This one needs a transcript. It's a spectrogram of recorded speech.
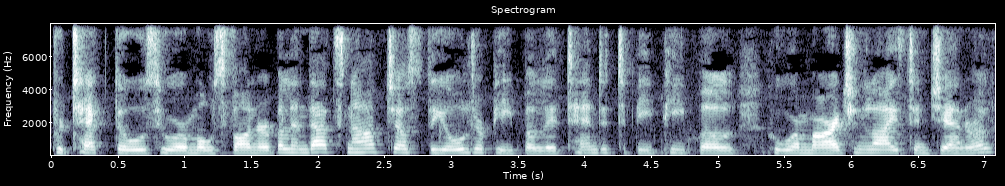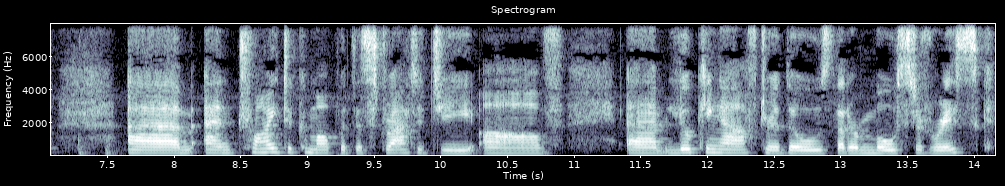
protect those who are most vulnerable, and that's not just the older people, it tended to be people who were marginalised in general, um, and try to come up with a strategy of um, looking after those that are most at risk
